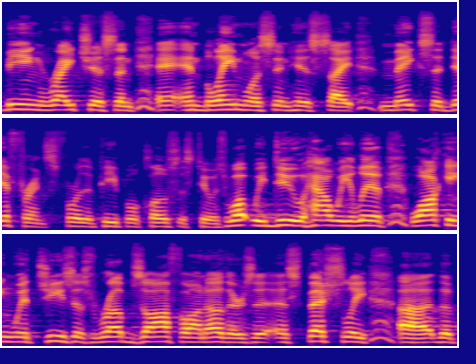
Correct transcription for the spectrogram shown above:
being righteous and, and blameless in His sight makes a difference for the people closest to us. What we do, how we live, walking with Jesus rubs off on others, especially uh, the,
